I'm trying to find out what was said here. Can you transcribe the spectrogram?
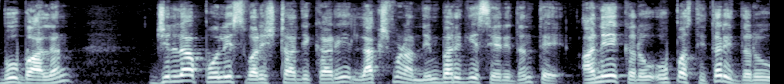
ಭೂಬಾಲನ್, ಜಿಲ್ಲಾ ಪೊಲೀಸ್ ವರಿಷ್ಠಾಧಿಕಾರಿ ಲಕ್ಷ್ಮಣ ನಿಂಬರ್ಗಿ ಸೇರಿದಂತೆ ಅನೇಕರು ಉಪಸ್ಥಿತರಿದ್ದರು.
